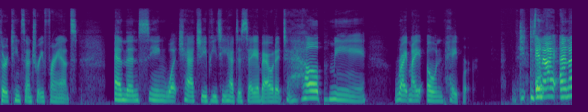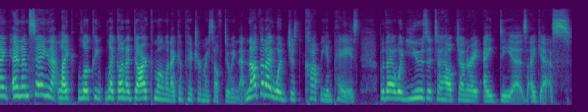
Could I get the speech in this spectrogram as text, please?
13th century France and then seeing what ChatGPT had to say about it to help me write my own paper. D- does And that- I and I and I'm saying that like looking like on a dark moment I could picture myself doing that. Not that I would just copy and paste, but that I would use it to help generate ideas, I guess.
